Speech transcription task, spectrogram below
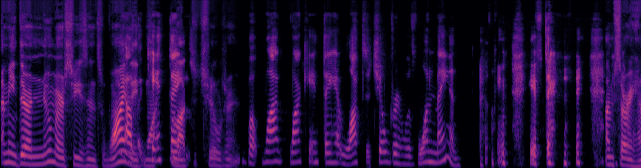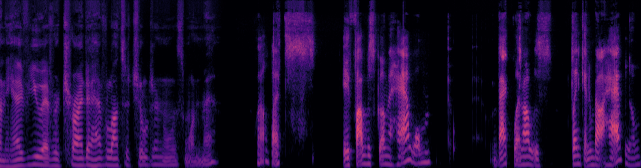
I mean, there are numerous reasons why Yeah, they want can't they- lots of children. But why why can't they have lots of children with one man? I mean, if they're I'm sorry, honey. Have you ever tried to have lots of children with one man? well, that's if I was going to have them back when I was thinking about having them,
